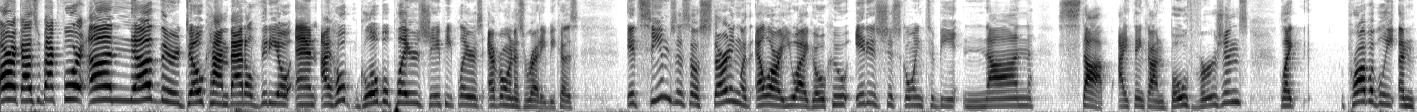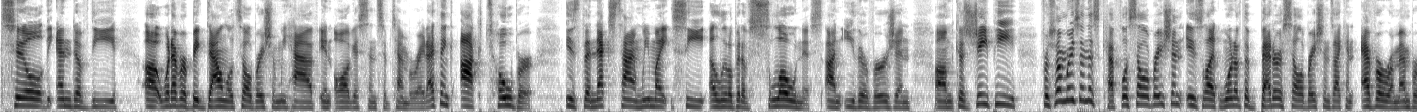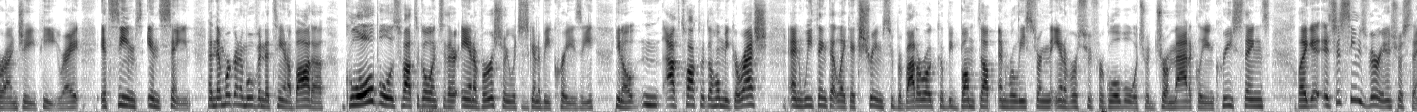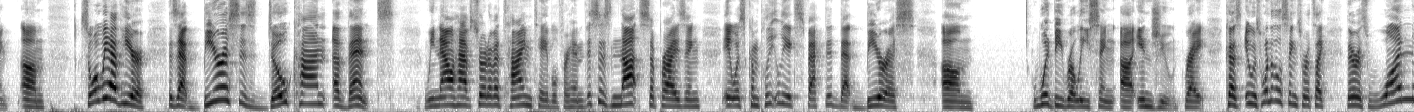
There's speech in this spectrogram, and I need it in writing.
Alright guys, we're back for another Dokkan Battle video, and I hope global players, JP players, everyone is ready, because it seems as though starting with LRUI Goku, it is just going to be non-stop, I think, on both versions. Like, probably until the end of the uh, whatever big download celebration we have in August and September, right? I think October is the next time we might see a little bit of slowness on either version. Um, because JP, for some reason, this Kefla celebration is like one of the better celebrations I can ever remember on JP, right? It seems insane. And then we're going to move into Tanabata. Global is about to go into their anniversary, which is going to be crazy. You know, I've talked with the homie Goresh, and we think that like Extreme Super Battle Road could be bumped up and released during the anniversary for Global, which would dramatically increase things. Like, it, it just seems very interesting. Um, so what we have here is that Beerus's Dokkan event. We now have sort of a timetable for him. This is not surprising. It was completely expected that Beerus um, would be releasing uh, in June, right? Because it was one of those things where it's like there is one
